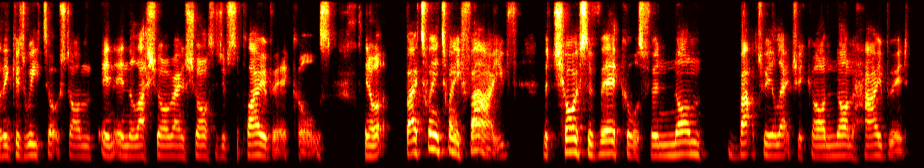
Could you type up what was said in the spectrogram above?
I think as we touched on in, in the last show around shortage of supply of vehicles, you know, by 2025, the choice of vehicles for non-battery electric or non-hybrid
